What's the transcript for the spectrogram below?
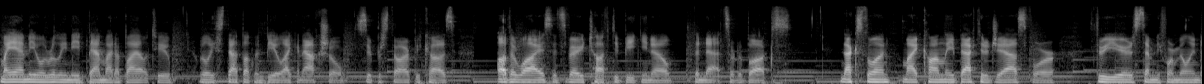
Miami will really need Bam Adebayo to really step up and be like an actual superstar because Otherwise, it's very tough to beat, you know, the Nets or the Bucks. Next one, Mike Conley back to the Jazz for three years, $74 million.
